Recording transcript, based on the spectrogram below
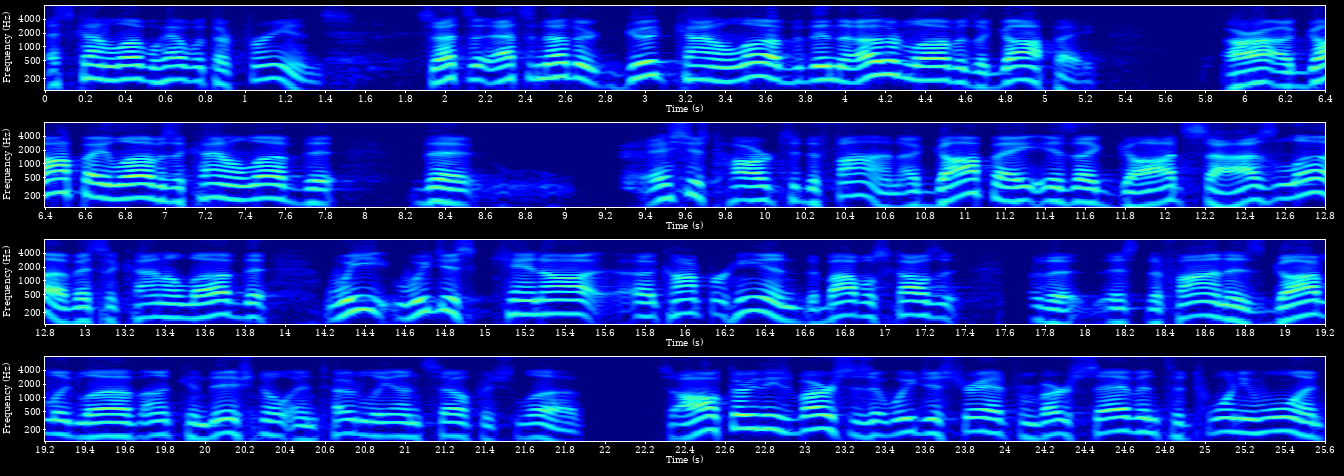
That's kind of love we have with our friends. So that's, a, that's another good kind of love. But then the other love is agape. All right, agape love is a kind of love that, that it's just hard to define. Agape is a God sized love. It's a kind of love that we, we just cannot uh, comprehend. The Bible calls it, or the, it's defined as godly love, unconditional, and totally unselfish love. So, all through these verses that we just read from verse 7 to 21,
